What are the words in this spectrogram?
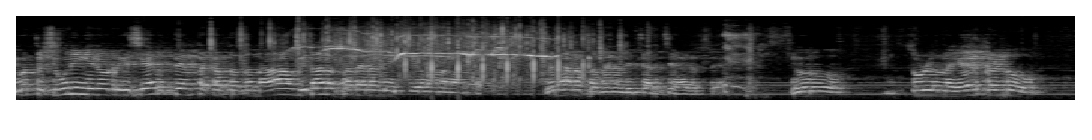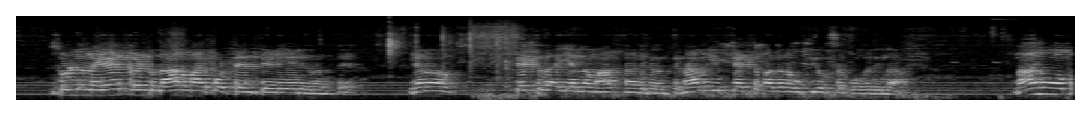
ಇವತ್ತು ಶಿವಲಿಂಗೇಗೌಡರಿಗೆ ಸೇರುತ್ತೆ ಅಂತಕ್ಕಂಥದ್ದನ್ನ ವಿಧಾನಸಭೆಯಲ್ಲಿ ತೀರ್ಮಾನ ಮಾಡ್ತಾರೆ. ವಿಧಾನಸಭೆಯಲ್ಲಿ ಚರ್ಚೆ ಆಗುತ್ತೆ. ಇವರು ಸುಳ್ಳನ್ನ ಹೇಳ್ಕೊಂಡು ಸುಳ್ಳನ್ನ ಹೇಳ್ಕೊಂಡು ನಾನು ಮಾಡಿಕೊಟ್ಟೆ ಅಂತೇಳಿ ಹೇಳಿದ್ರಂತೆ. ಏನೋ ಕೆಟ್ಟದಾಗಿ ಎಲ್ಲ ಮಾತನಾಡಿದ್ರಂತೆ. ನಾನು ಈ ಕೆಟ್ಟ ಪದನ ಉಪಯೋಗಿಸಕ್ ಹೋಗೋದಿಲ್ಲ. ನಾನು ಒಬ್ಬ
